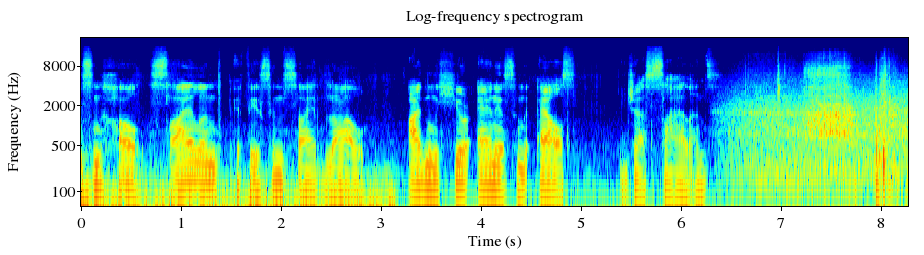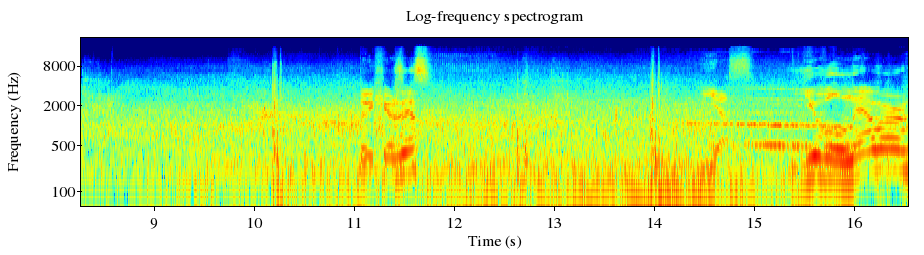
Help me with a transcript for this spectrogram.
Listen how silent it is inside now. I don't hear anything else, just silence. Do you hear this? Yes. You will never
